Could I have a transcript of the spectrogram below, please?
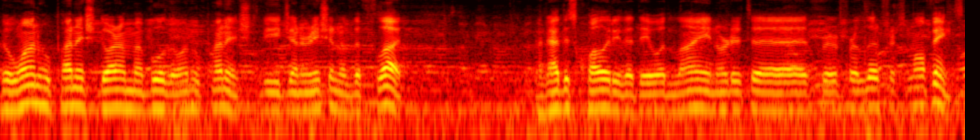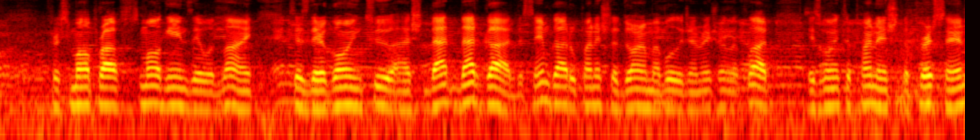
the one who punished Dor HaMabul, the one who punished the generation of the flood, and had this quality that they would lie in order to for for for small things, for small prof, small gains they would lie. Says they're going to Hash- that that God, the same God who punished the Dor HaMabul, the generation of the flood, is going to punish the person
